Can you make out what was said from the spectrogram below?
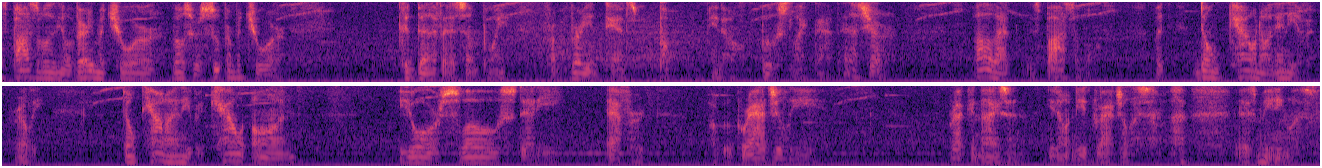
it's possible, you know, very mature, those who are super mature, could benefit at some point from a very intense, you know, boost like that. Yeah, sure. All that is possible. But don't count on any of it, really. Don't count on any of it. Count on your slow, steady effort of gradually recognizing you don't need gradualism. it's meaningless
